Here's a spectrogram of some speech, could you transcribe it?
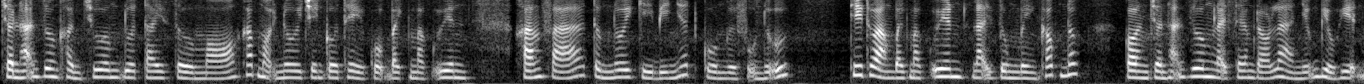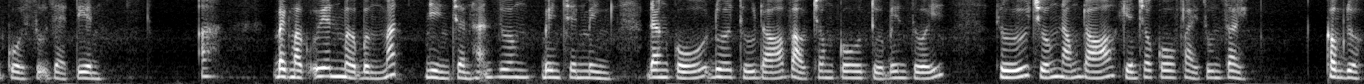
Trần Hãn Dương khẩn trương đưa tay sờ mó khắp mọi nơi trên cơ thể của Bạch Mạc Uyên, khám phá từng nơi kỳ bí nhất của người phụ nữ. Thi thoảng Bạch Mạc Uyên lại dùng mình khóc nức, còn Trần Hãn Dương lại xem đó là những biểu hiện của sự rẻ tiền. À, Bạch Mạc Uyên mở bừng mắt, Nhìn Trần Hãn Dương bên trên mình đang cố đưa thứ đó vào trong cô từ bên dưới. Thứ chướng nóng đó khiến cho cô phải run rẩy. Không được,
